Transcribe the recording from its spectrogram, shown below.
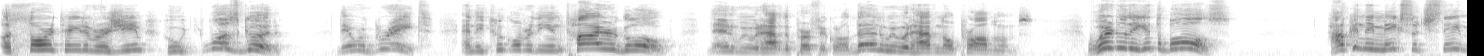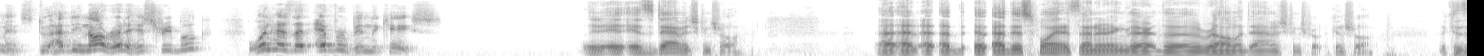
authoritative regime who was good, they were great, and they took over the entire globe, then we would have the perfect world. Then we would have no problems. Where do they get the balls? How can they make such statements? Do have they not read a history book? When has that ever been the case? It, it, it's damage control. At, at, at, at, this point, it's entering their the realm of damage control. Control, because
